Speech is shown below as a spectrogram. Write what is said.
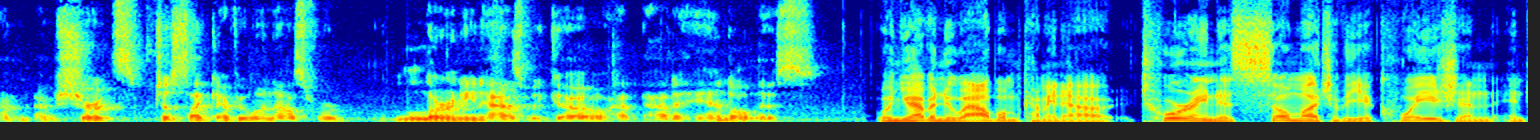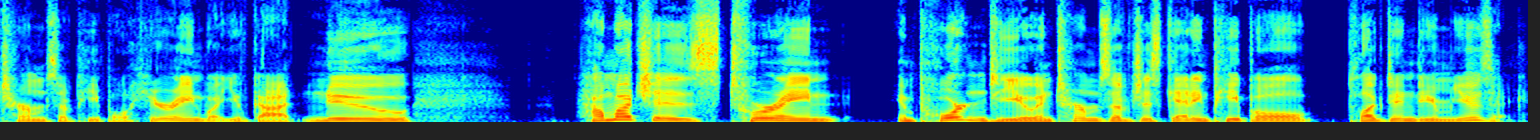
I'm, I'm sure it's just like everyone else. We're learning as we go how, how to handle this. When you have a new album coming out, touring is so much of the equation in terms of people hearing what you've got new. How much is touring important to you in terms of just getting people plugged into your music?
